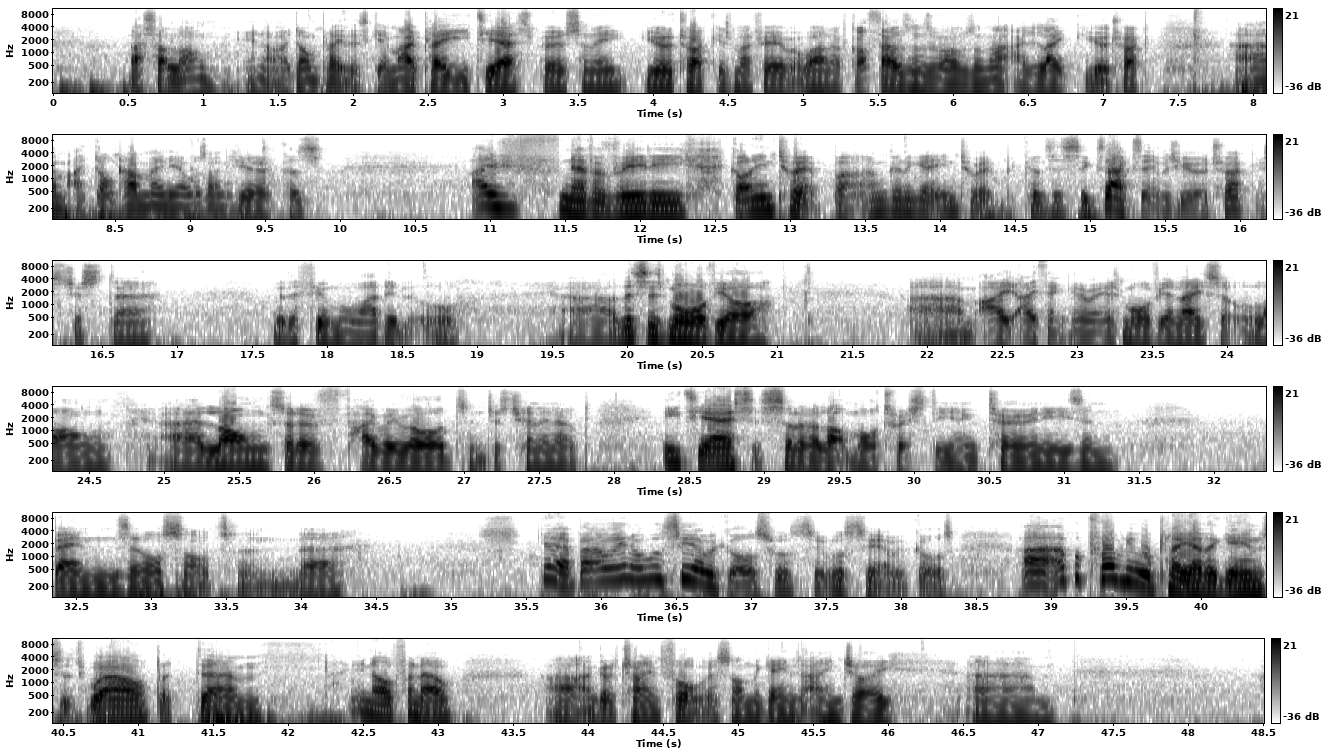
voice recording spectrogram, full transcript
That's how long you know I don't play this game. I play ETS personally. Euro Truck is my favorite one. I've got thousands of hours on that. I like Euro Truck. Um, I don't have many hours on here because I've never really got into it, but I'm going to get into it because it's the exact same as Euro Truck. It's just uh, with a few more added little. Uh, this is more of your. Um, I I think anyway, it's more of your nice little long, uh, long sort of highway roads and just chilling out. ETS is sort of a lot more twisty and turnies and bends and all sorts and uh, yeah, but you know we'll see how it goes. We'll see we'll see how it goes. Uh, I will probably will play other games as well, but um, you know for now uh, I'm going to try and focus on the games I enjoy. Um,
